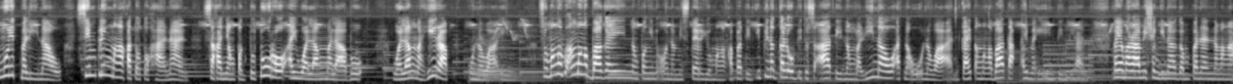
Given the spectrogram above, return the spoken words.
Ngunit malinaw, simpleng mga katotohanan. Sa kanyang pagtuturo ay walang malabo. Walang mahirap unawain. So mga ang mga bagay ng Panginoon na misteryo mga kapatid, ipinagkaloob ito sa atin ng malinaw at nauunawaan kahit ang mga bata ay maiintindihan. Kaya marami siyang ginagampanan na mga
